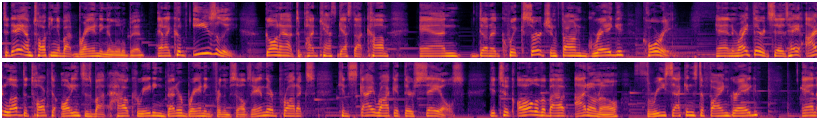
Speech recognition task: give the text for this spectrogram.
today I'm talking about branding a little bit, and I could have easily gone out to podcastguest.com and done a quick search and found Greg Corey. And right there it says, Hey, I love to talk to audiences about how creating better branding for themselves and their products can skyrocket their sales. It took all of about, I don't know, three seconds to find Greg. And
